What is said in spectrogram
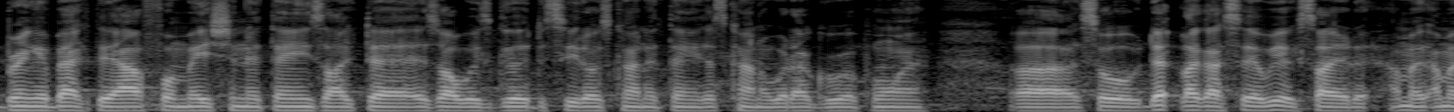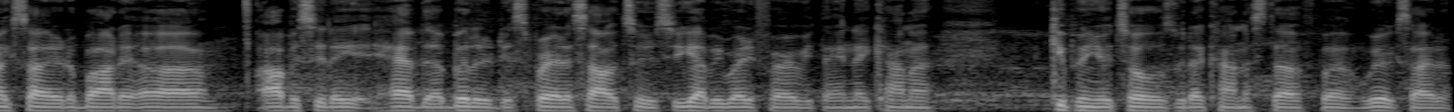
bringing back the out formation and things like that is always good to see those kind of things. That's kind of what I grew up on. Uh, so, that, like I said, we're excited. I'm, I'm excited about it. Uh, obviously, they have the ability to spread us out too, so you got to be ready for everything. They kind of keep on your toes with that kind of stuff, but we're excited.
